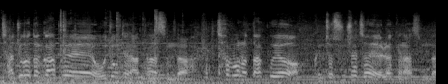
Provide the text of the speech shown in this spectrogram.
자주 가던 카페에 오종태 나타났습니다. 차 번호 땄고요. 근처 순찰차에 연락해 놨습니다.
